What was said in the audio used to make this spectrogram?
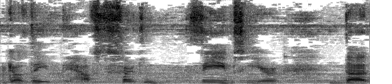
because they, they have certain themes here that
